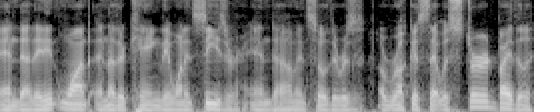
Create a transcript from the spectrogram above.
and uh, they didn't want another king; they wanted Caesar, and um, and so there was a ruckus that was stirred by the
